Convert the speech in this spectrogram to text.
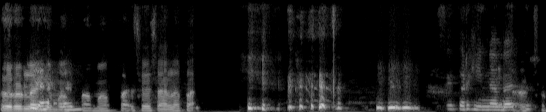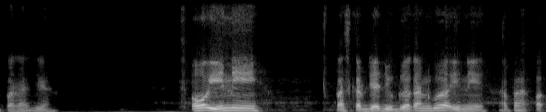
Turun lagi, Iya. maaf pak, maaf pak, saya salah pak. Si terhina banget. Terus apa lagi ya? Oh ini, pas kerja juga kan gue ini apa? oh,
